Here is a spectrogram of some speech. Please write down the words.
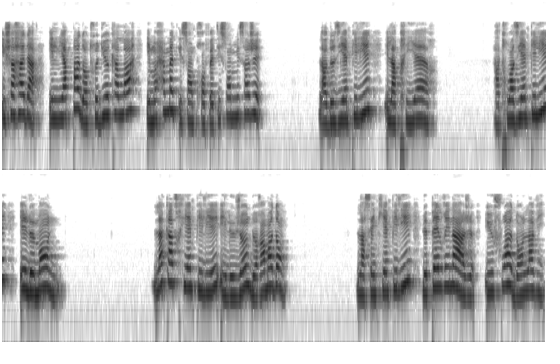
est Shahada. Il n'y a pas d'autre Dieu qu'Allah et Mohammed est son prophète et son messager. La deuxième pilier est la prière. La troisième pilier est le monde. La quatrième pilier est le jeûne de Ramadan. La cinquième pilier, le pèlerinage, une fois dans la vie.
